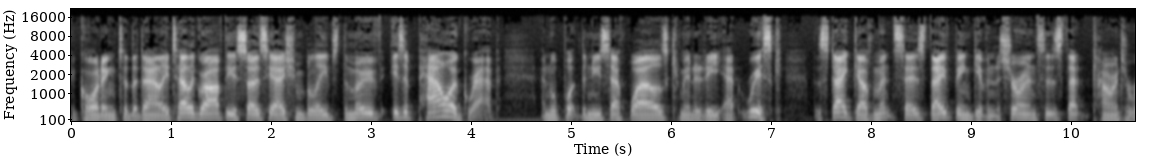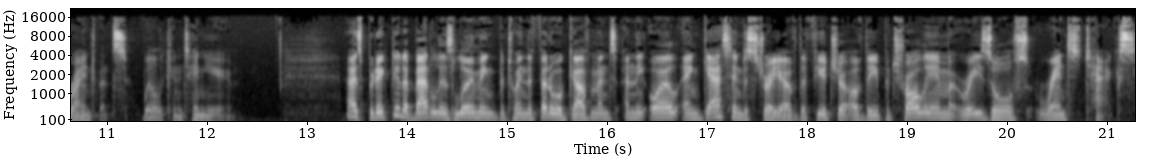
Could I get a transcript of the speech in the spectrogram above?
According to the Daily Telegraph, the association believes the move is a power grab and will put the New South Wales community at risk the state government says they've been given assurances that current arrangements will continue. As predicted, a battle is looming between the federal government and the oil and gas industry over the future of the petroleum resource rent tax.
